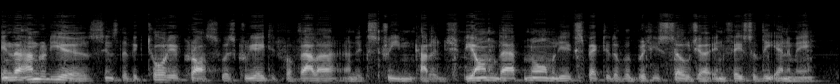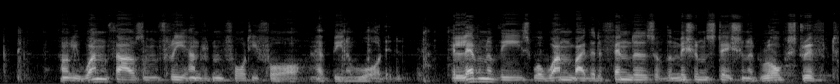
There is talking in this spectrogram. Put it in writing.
In the hundred years since the Victoria Cross was created for valor and extreme courage, beyond that normally expected of a British soldier in face of the enemy, only 1,344 have been awarded. Eleven of these were won by the defenders of the mission station at Rorke's Drift,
